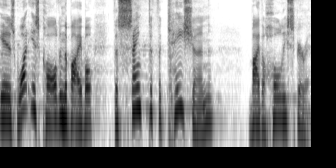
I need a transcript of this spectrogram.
is what is called in the Bible the sanctification by the Holy Spirit.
